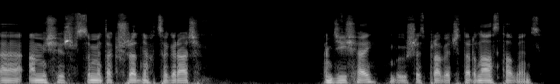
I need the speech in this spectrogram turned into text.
E, a mi się już w sumie tak średnio chce grać. Dzisiaj, bo już jest prawie 14, więc...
